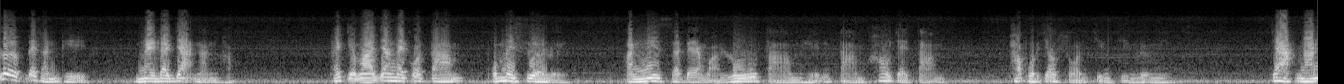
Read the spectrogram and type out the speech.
เลิกได้ทันที ในระยะนั้นครับให้จะว่าอย่างไรก็ตาม ผมไม่เสื่อเลย อันนี้แสดงว่ารู้ตามเห็นตามเข้าใจตาม พระพุทธเจ้าสอนจริง ๆ เรื่องนี้ จากนั้น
